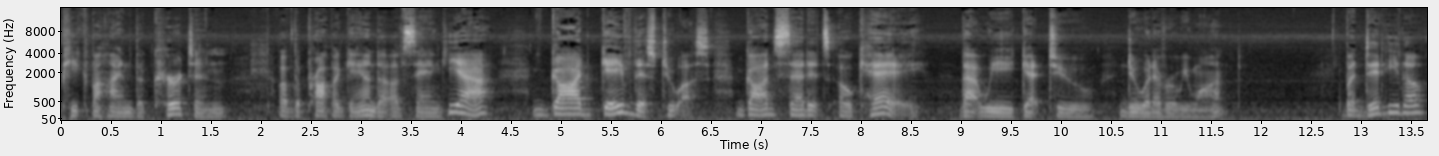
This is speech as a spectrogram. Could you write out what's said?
peek behind the curtain of the propaganda of saying, yeah, God gave this to us. God said it's okay that we get to do whatever we want. But did he, though?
